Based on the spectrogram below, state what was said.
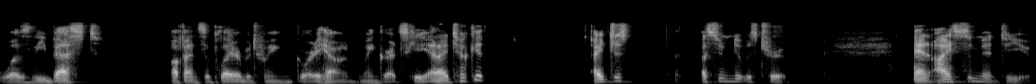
was the best offensive player between Gordie Howe and Wayne Gretzky, and I took it. I just assumed it was true. And I submit to you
